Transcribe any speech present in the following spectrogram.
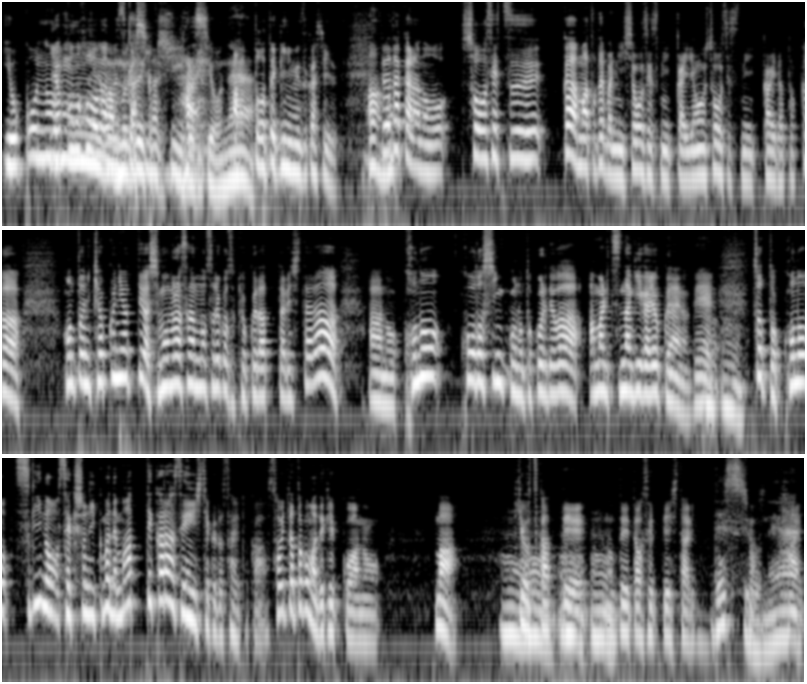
横の横の方が難しい。ですよね。はい。圧倒的に難しいです。あそれはだからあの小説が、まあ、例えば2小節に1回4小節に1回だとか本当に曲によっては下村さんのそれこそ曲だったりしたらあのこのコード進行のところではあまりつなぎが良くないので、うんうん。ちょっとこの次のセクションに行くまで待ってから遷移してくださいとかそういったところまで結構あのまあ気を使ってのデータを設定したり。ですよね。はい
